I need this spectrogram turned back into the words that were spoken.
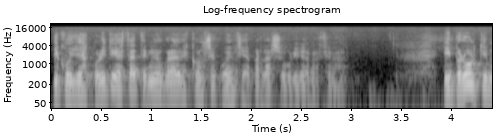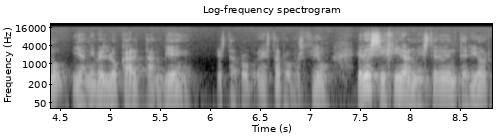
y cuyas políticas están teniendo graves consecuencias para la seguridad nacional. Y por último, y a nivel local también, esta, esta proposición, es exigir al Ministerio de Interior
